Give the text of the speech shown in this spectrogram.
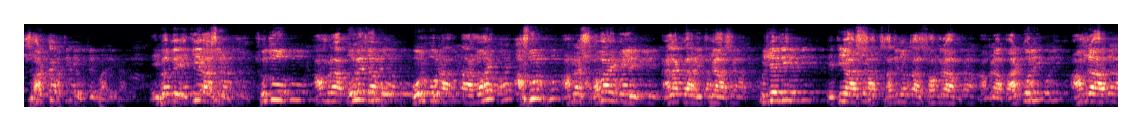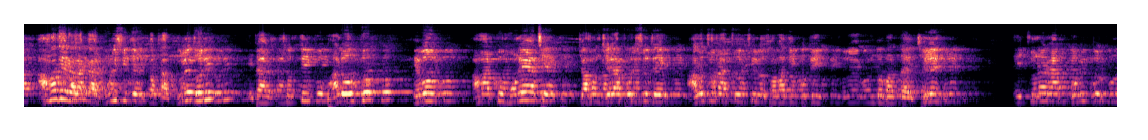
সরকার থেকে হতে পারে। এইভাবে এগিয়ে আসুন। শুধু আমরা বলে যাব, করব না, তা নয়। আসুন, আমরা সবাই মিলে এলাকার ইতিহাস খুঁজে নিই। ইতিহাস, স্বাধীনতা, সংগ্রাম আমরা বার করি। আমরা আমাদের এলাকার মনীষীদের কথা তুলে ধরি। এটা সত্যিই খুব ভালো উদ্যোগ। এবং আমার খুব মনে আছে, যখন জেলা পরিষদে আলোচনা চলছিল, সভাধিপতি সুজয় বন্দ্যোপাধ্যায় ছিলেন, এই চুনারাম গোবিন্দর কোন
